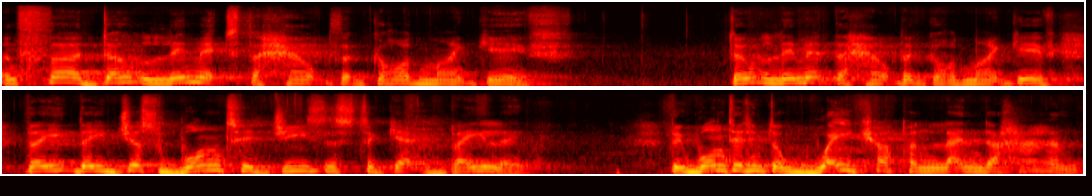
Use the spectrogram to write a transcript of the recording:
And third, don't limit the help that God might give. Don't limit the help that God might give. They, they just wanted Jesus to get bailing. They wanted him to wake up and lend a hand.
